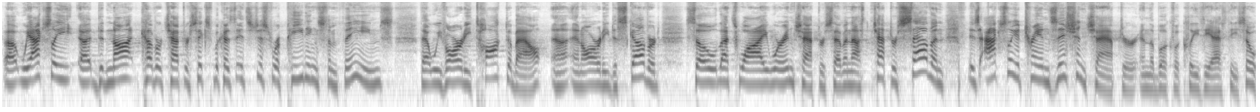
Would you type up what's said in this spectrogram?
Uh, we actually uh, did not cover chapter six because it's just repeating some themes that we've already talked about uh, and already discovered. So that's why we're in chapter seven. Now, chapter seven is actually a transition chapter in the book of Ecclesiastes. So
